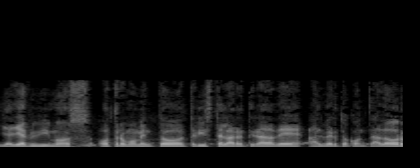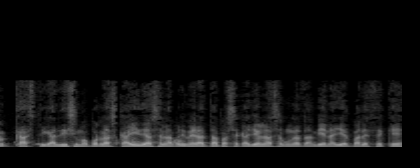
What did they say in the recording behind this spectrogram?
Y ayer vivimos otro momento triste, la retirada de Alberto Contador, castigadísimo por las caídas. En la primera etapa se cayó, en la segunda también. Ayer parece que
